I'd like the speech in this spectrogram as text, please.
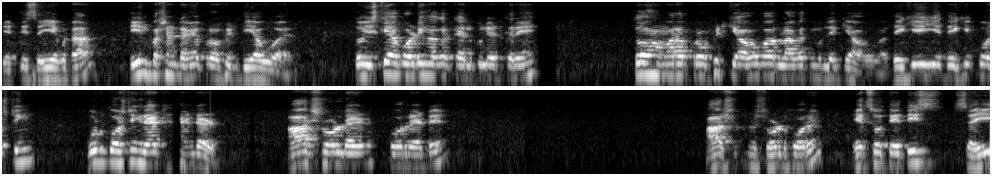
तैतीस सही एक बटा तीन परसेंट हमें प्रॉफिट दिया हुआ है। तो इसके अकॉर्डिंग अगर कैलकुलेट करें तो हमारा प्रॉफिट क्या होगा और लागत मूल्य क्या होगा? देखिए, ये देखिए costing good costing rate hundred are sold at for rate are sold for एक सौ तैतीस सही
